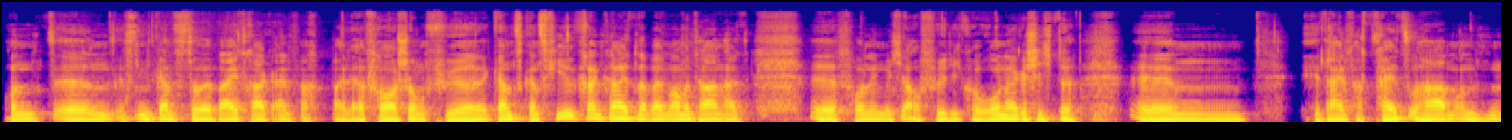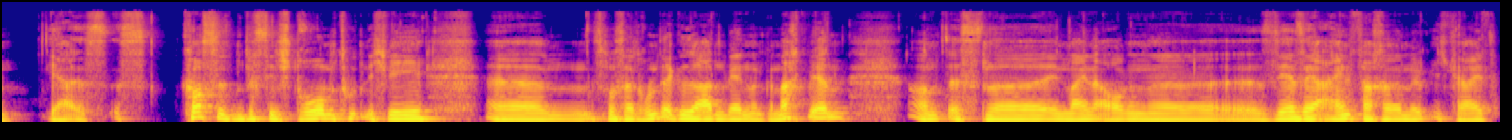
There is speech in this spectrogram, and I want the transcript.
und äh, ist ein ganz toller Beitrag einfach bei der Forschung für ganz, ganz viele Krankheiten, aber momentan halt äh, vornehmlich auch für die Corona-Geschichte, ähm, da einfach teilzuhaben. Und ja, es, es kostet ein bisschen Strom, tut nicht weh. Ähm, es muss halt runtergeladen werden und gemacht werden. Und es ist eine, in meinen Augen eine sehr, sehr einfache Möglichkeit,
